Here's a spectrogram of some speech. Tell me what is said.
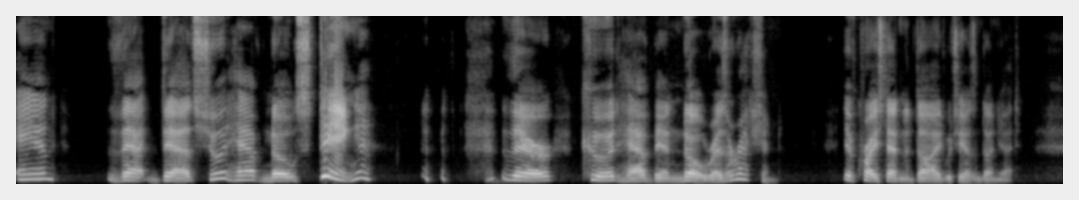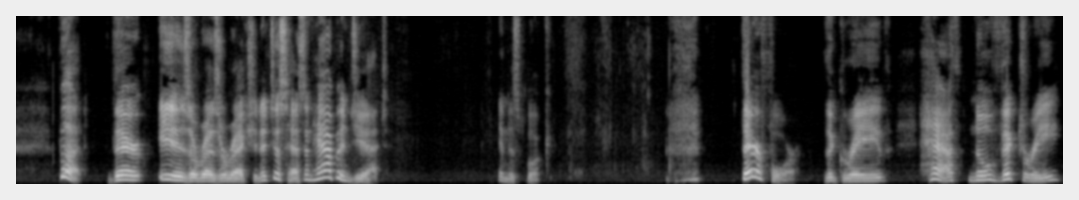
And that death should have no sting. There could have been no resurrection if Christ hadn't died, which he hasn't done yet. But there is a resurrection. It just hasn't happened yet in this book. Therefore, the grave hath no victory,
